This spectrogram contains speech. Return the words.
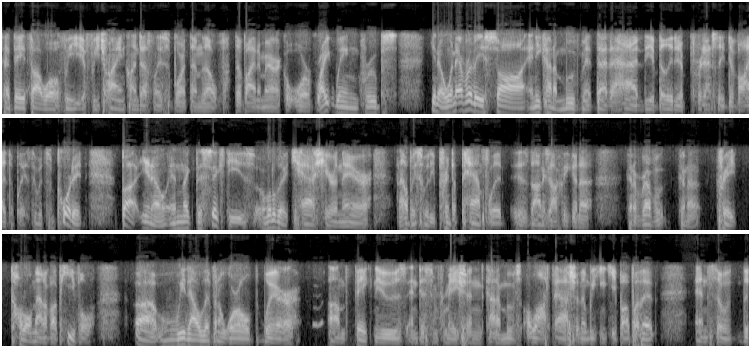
that they thought, well, if we if we try and clandestinely support them, they'll divide America, or right wing groups. You know, whenever they saw any kind of movement that had the ability to potentially divide the place, they would support it. But you know, in like the '60s, a little bit of cash here and there, and helping somebody print a pamphlet is not exactly going to going to rev- to create total amount of upheaval. Uh, we now live in a world where um, fake news and disinformation kind of moves a lot faster than we can keep up with it. And so the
